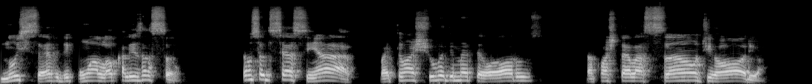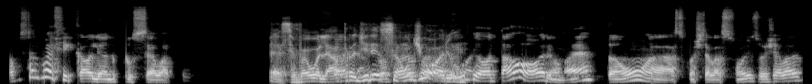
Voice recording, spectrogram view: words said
nos servem de uma localização. Então, se eu disser assim, ah, vai ter uma chuva de meteoros na constelação de Órion, então você não vai ficar olhando para o céu à toa. É, você vai olhar para a direção de Órion. Onde está Órion, né? Então, as constelações hoje, ela,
